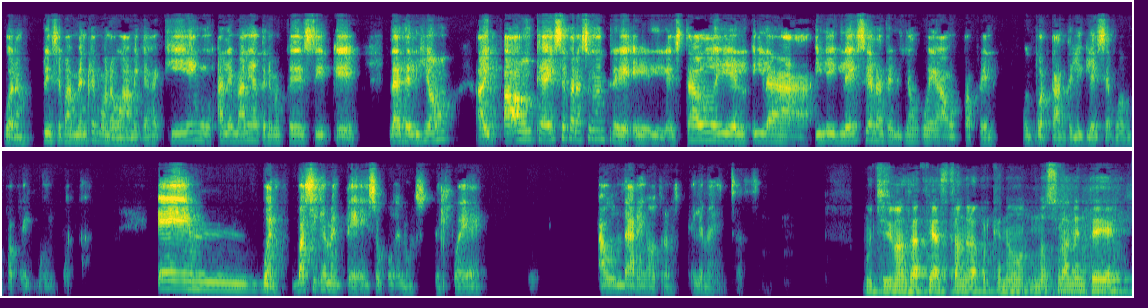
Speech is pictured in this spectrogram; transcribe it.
bueno, principalmente monogámicas. Aquí en Alemania tenemos que decir que la religión, hay, aunque hay separación entre el Estado y, el, y, la, y la Iglesia, la religión juega un papel muy importante, la Iglesia juega un papel muy importante. Em, bueno, básicamente eso podemos después abundar en otros elementos. Muchísimas gracias, Sandra, porque no, no solamente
